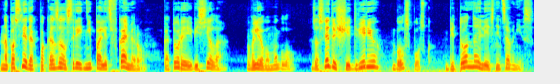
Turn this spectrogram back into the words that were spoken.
Напоследок показал средний палец в камеру, которая висела в левом углу. За следующей дверью был спуск. Бетонная лестница вниз.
